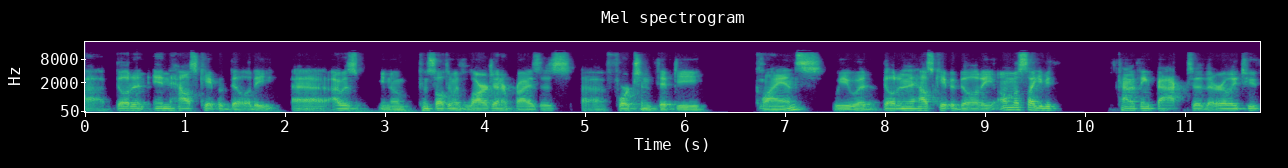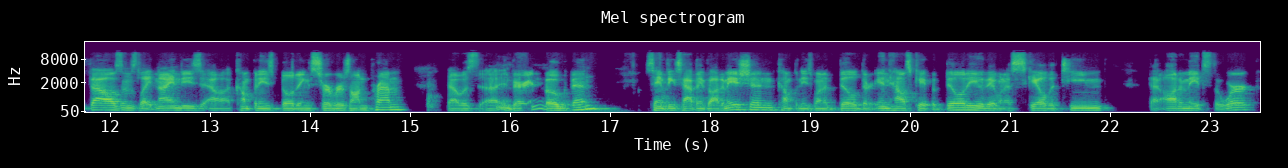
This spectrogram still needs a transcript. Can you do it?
uh, build an in-house capability. Uh, I was, you know, consulting with large enterprises, uh, Fortune 50 clients. We would build an in-house capability, almost like if you kind of think back to the early 2000s, late 90s, uh, companies building servers on prem. That was uh, in very vogue then. Same thing's happening with automation. Companies want to build their in-house capability. They want to scale the team that automates the work.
